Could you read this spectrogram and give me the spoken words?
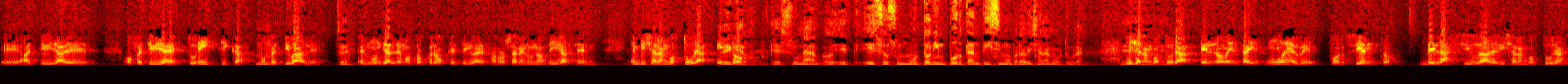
eh, actividades o festividades turísticas o festivales. El Mundial de Motocross que se iba a desarrollar en unos días en, en Villa Langostura. Eso, que es una, eh, eso es un motor importantísimo para Villa Langostura. Villa eh, Langostura, el 99% de la ciudad de Villa Langostura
